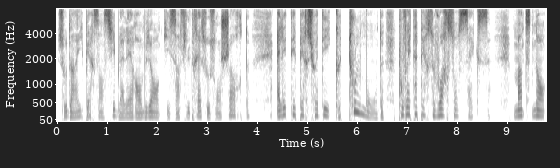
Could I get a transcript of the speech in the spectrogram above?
Soudain hypersensible à l'air ambiant qui s'infiltrait sous son short, elle était persuadée que tout le monde pouvait apercevoir son sexe, maintenant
